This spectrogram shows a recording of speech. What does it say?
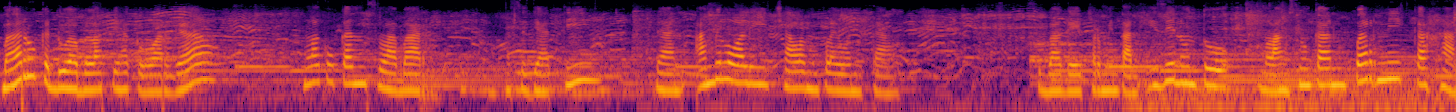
baru kedua belah pihak keluarga melakukan selabar sejati dan ambil wali calon mempelai wanita sebagai permintaan izin untuk melangsungkan pernikahan.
